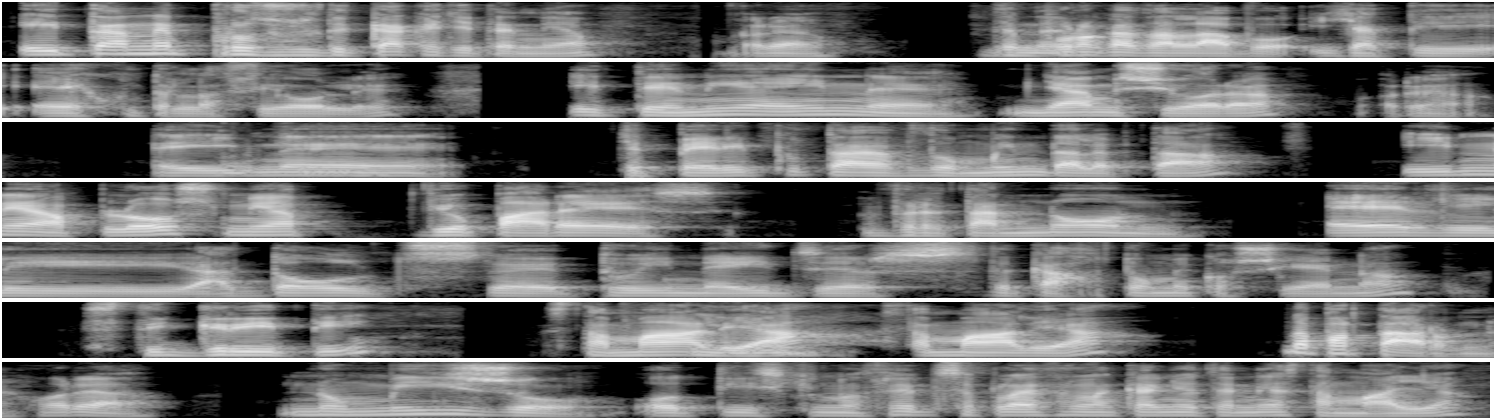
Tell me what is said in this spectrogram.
ήταν προσβλητικά κακή ταινία. Ωραία. Δεν Ναι. μπορώ να καταλάβω γιατί έχουν τρελαθεί όλοι. Η ταινία είναι μια μισή ώρα. Ωραία. Ε, είναι και περίπου τα 70 λεπτά. Είναι απλώς μια, δύο παρέες Βρετανών early adults, ε, teenagers 18 με 21 στην Κρήτη, στα Μάλια, στα Μάλια, να παρτάρουν. Ωραία. Νομίζω ότι η σκηνοθέτη απλά ήθελε να κάνει μια ταινία στα Μάλια.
